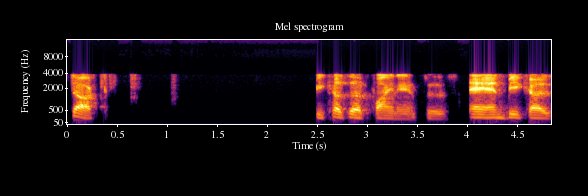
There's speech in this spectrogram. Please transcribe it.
stuck because of finances and because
